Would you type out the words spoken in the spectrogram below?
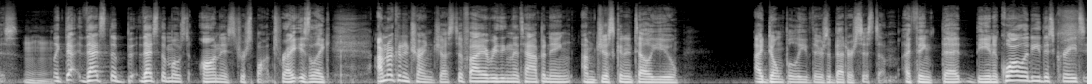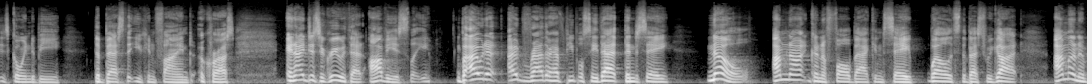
is. Mm-hmm. Like that that's the that's the most honest response, right? Is like I'm not going to try and justify everything that's happening. I'm just going to tell you I don't believe there's a better system. I think that the inequality this creates is going to be the best that you can find across. And I disagree with that obviously. But I would I would rather have people say that than to say no, I'm not going to fall back and say, well, it's the best we got. I'm going to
